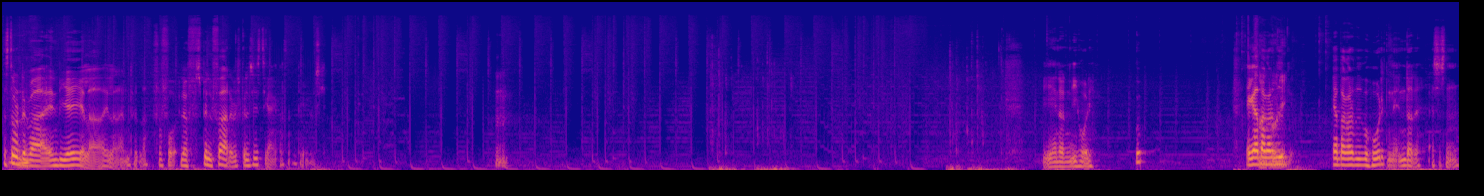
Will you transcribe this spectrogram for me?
Der stod, mm. det var NBA eller eller andet, eller, for, for, eller spillet før, da vi spillede sidste gang. Eller sådan. Det ikke huske. Hmm. Vi ændrer den lige hurtigt. Uh. Jeg gad bare godt at vide, jeg gad bare godt at vide, hvor hurtigt den ændrer det. Altså sådan...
